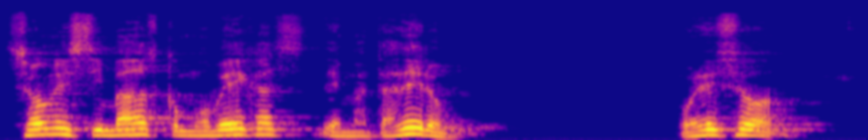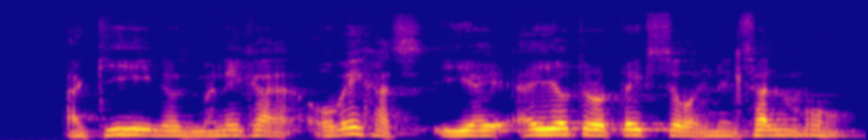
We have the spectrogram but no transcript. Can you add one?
Son estimados como ovejas de matadero. Por eso aquí nos maneja ovejas. Y hay, otro texto en el Salmo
